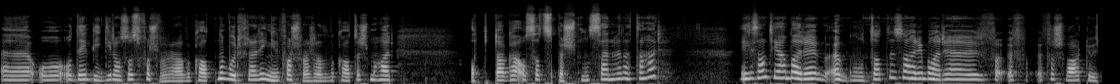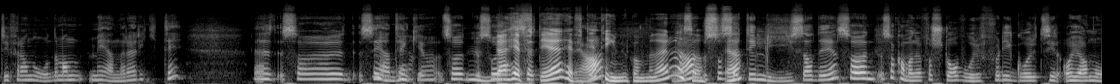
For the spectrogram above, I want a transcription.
Uh, og, og det ligger også hos forsvarsadvokatene. Hvorfor er det ingen forsvarsadvokater som har oppdaga og satt spørsmålstegn ved dette her? Ikke sant? De har bare godtatt det, så har de bare for, for, forsvart ut ifra noe det man mener er riktig. Eh, Så, så jeg tenker jo så, Mm. så det er heftige, heftige Ja. ting du kommer med der. Altså. Ja, så sett i lys av det, så, så kan man jo forstå hvorfor de går ut og sier å ja, nå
